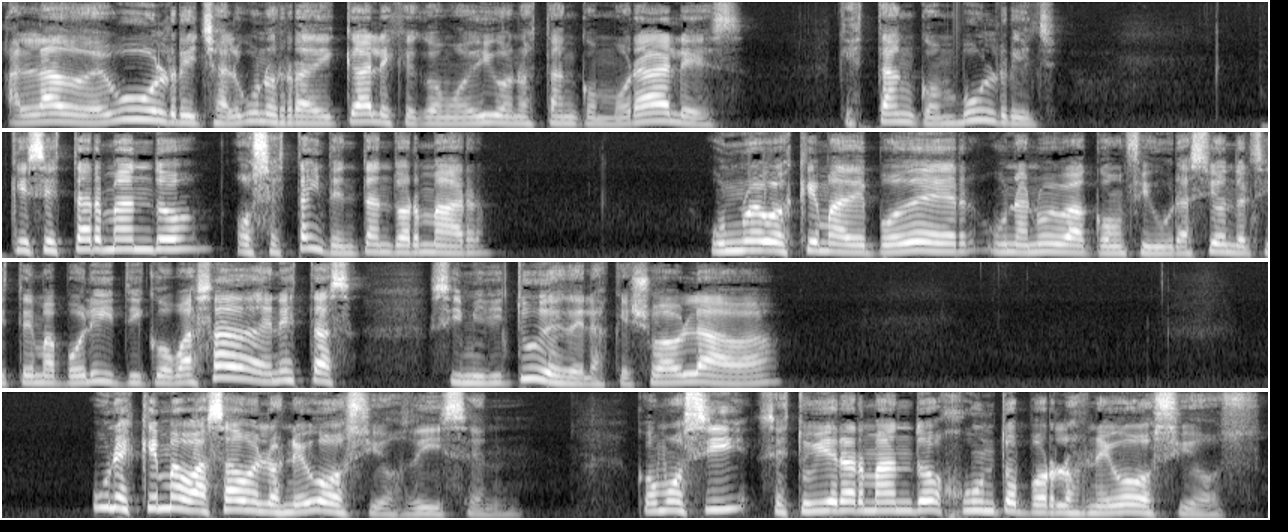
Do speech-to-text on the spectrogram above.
al lado de Bullrich, algunos radicales que como digo no están con Morales, que están con Bullrich, que se está armando o se está intentando armar un nuevo esquema de poder, una nueva configuración del sistema político basada en estas similitudes de las que yo hablaba. Un esquema basado en los negocios, dicen, como si se estuviera armando junto por los negocios,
